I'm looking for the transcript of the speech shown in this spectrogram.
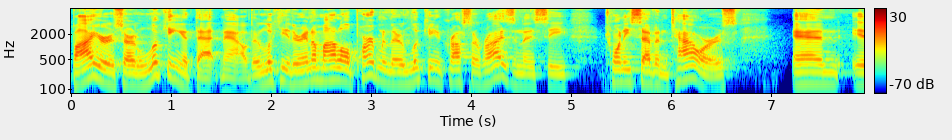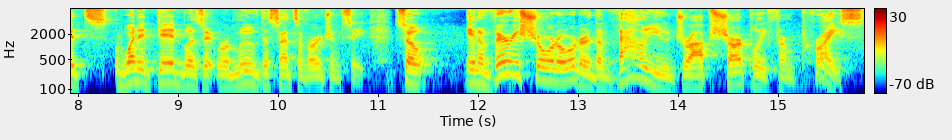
buyers are looking at that now. They're looking, they're in a model apartment, they're looking across the horizon, they see 27 towers, and it's what it did was it removed the sense of urgency. So in a very short order, the value dropped sharply from price.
